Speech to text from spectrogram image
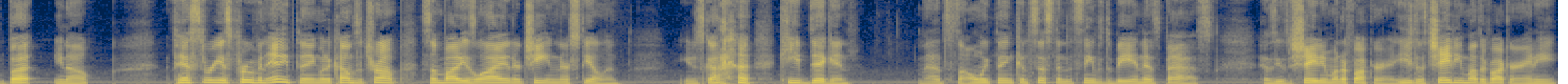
But you know, history has proven anything when it comes to Trump, somebody's lying or cheating or stealing. You just gotta keep digging. That's the only thing consistent it seems to be in his past. Is he's a shady motherfucker. He's a shady motherfucker and he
